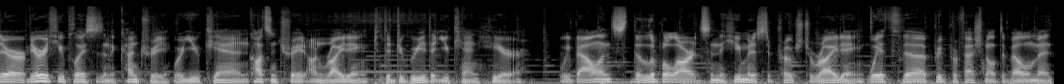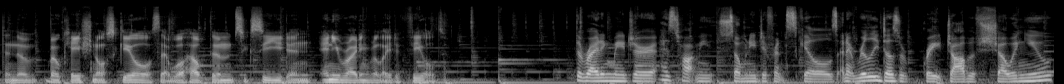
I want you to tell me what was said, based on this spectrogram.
There are very few places in the country where you can concentrate on writing to the degree that you can here. We balance the liberal arts and the humanist approach to writing with the pre-professional development and the vocational skills that will help them succeed in any writing-related field. The writing major has taught me so many different skills, and it really does a great job of showing you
